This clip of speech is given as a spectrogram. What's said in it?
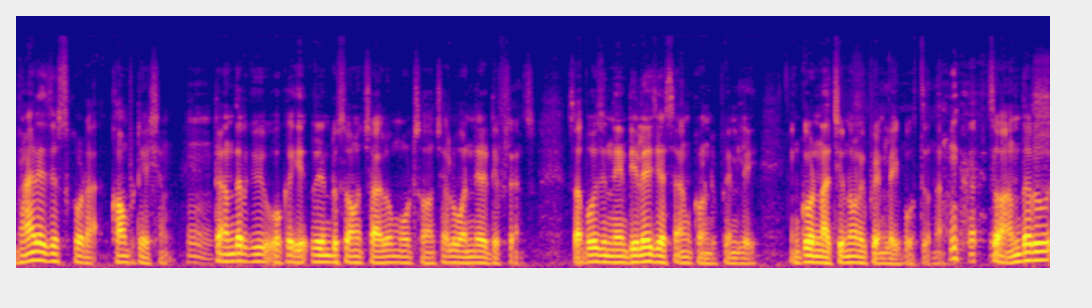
మ్యారేజెస్ కూడా కాంపిటీషన్. అంటే అందరికి ఒక రెండు సంవత్సరాలు మూడు సంవత్సరాలు వన్ ఇయర్ డిఫరెన్స్. సపోజ్ నేను డిలే చేశాను అనుకోండి పెళ్ళి ఇంకోటి నా చిన్నోనికి పెళ్ళి అయిపోతుంది సో అందరూ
